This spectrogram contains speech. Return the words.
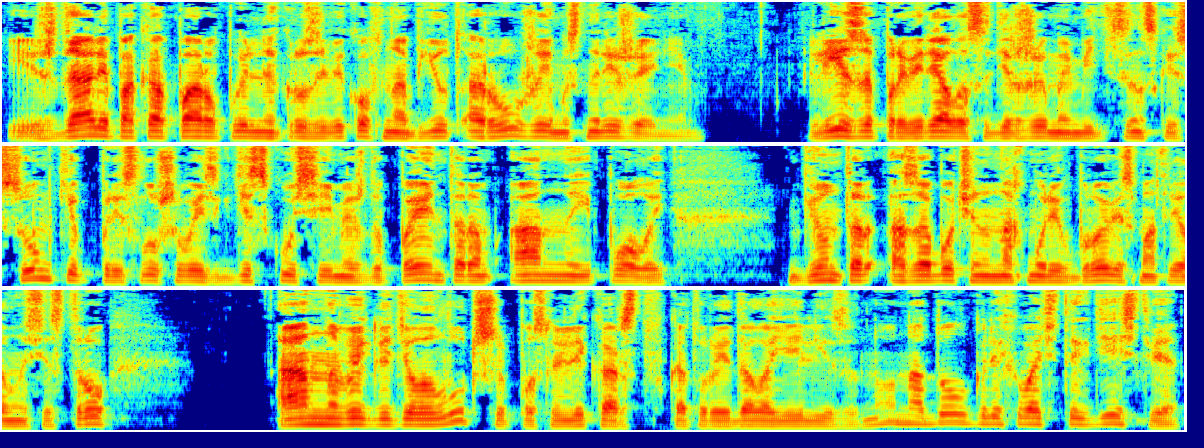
и ждали, пока пару пыльных грузовиков набьют оружием и снаряжением. Лиза проверяла содержимое медицинской сумки, прислушиваясь к дискуссии между Пейнтером, Анной и Полой. Гюнтер, озабоченно нахмурив брови, смотрел на сестру. Анна выглядела лучше после лекарств, которые дала ей Лиза, но надолго ли хватит их действия?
